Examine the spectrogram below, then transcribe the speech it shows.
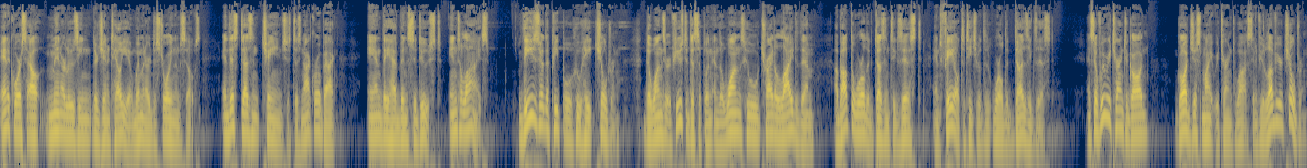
and of course, how men are losing their genitalia and women are destroying themselves. And this doesn't change, it does not grow back, and they have been seduced into lies. These are the people who hate children, the ones that refuse to discipline, and the ones who try to lie to them about the world that doesn't exist and fail to teach about the world that does exist. And so if we return to God, God just might return to us. And if you love your children,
